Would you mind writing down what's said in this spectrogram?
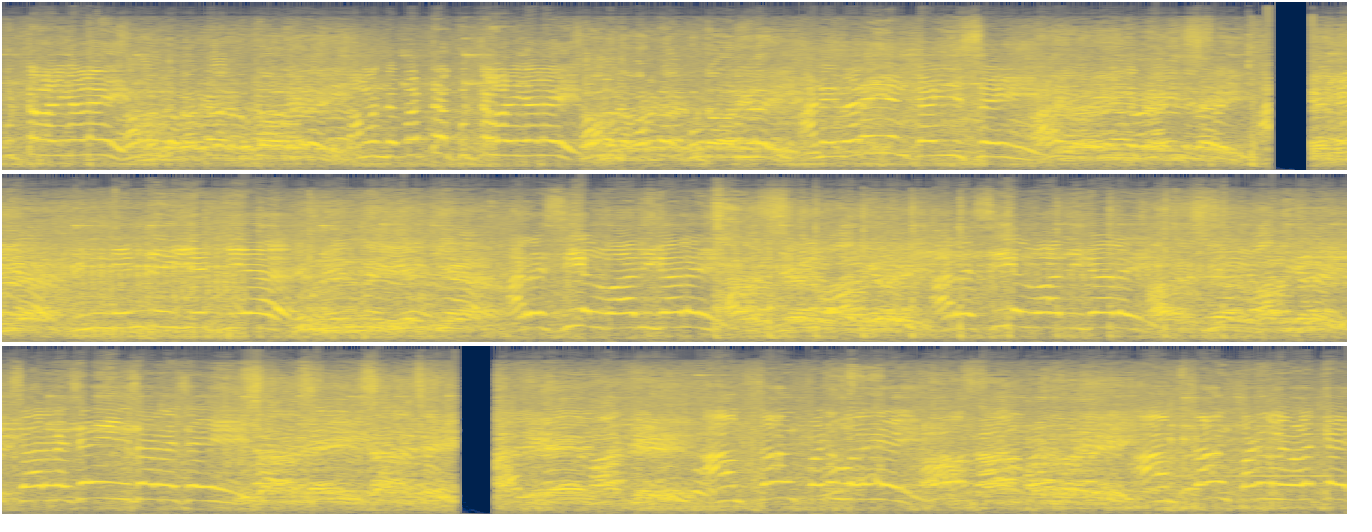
குற்றவாளிகளை சம்பந்தப்பட்ட குற்றவாளிகளை சம்பந்தப்பட்ட குற்றவாளிகளை அனைவரையும் கைது செய். அனைவரையும் இயக்கிய இயக்கிய அரசியல்வாதிகளை அரசியல்வாதிகளை அரசியல்வாதிகளை அரசியல்வாதிகளை விசாரணை செய் விசாரணை செய். விசாரணை செய், விசாரணை செய். மாற்றிடு, மாற்றிடு. ஆம்சாங் படுகொலையை ஆம்சாங் படுகொலை. வழக்கை.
